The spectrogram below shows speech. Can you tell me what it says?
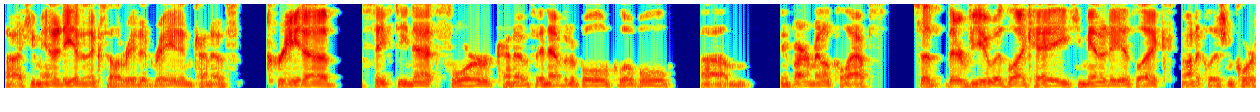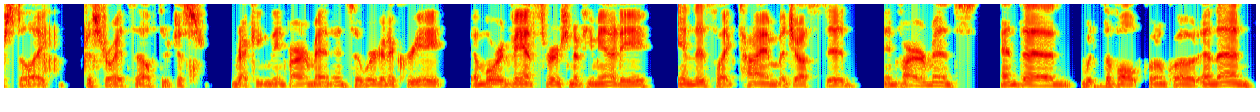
uh, humanity at an accelerated rate and kind of create a safety net for kind of inevitable global um, environmental collapse. So their view is like, hey, humanity is like on a collision course to like destroy itself through just wrecking the environment. And so we're going to create a more advanced version of humanity in this like time adjusted environment. And then with the vault, quote unquote. And then,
